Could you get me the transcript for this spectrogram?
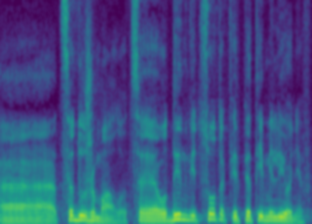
Е, Це дуже мало. Це 1% від 5 мільйонів.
